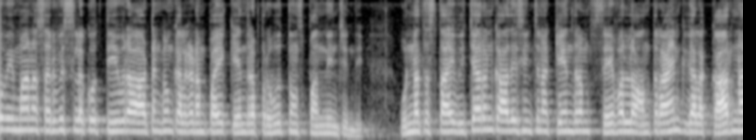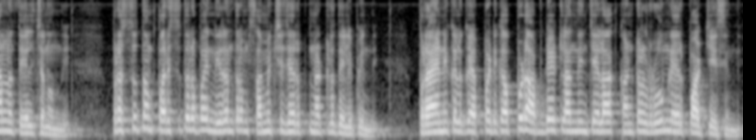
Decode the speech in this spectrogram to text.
విమాన సర్వీసులకు తీవ్ర ఆటంకం కలగడంపై కేంద్ర ప్రభుత్వం స్పందించింది. ఉన్నత స్థాయి విచారణకు ఆదేశించిన కేంద్రం సేవల్లో అంతరాయానికి గల కారణాలను తేల్చనుంది. ప్రస్తుతం పరిస్థితులపై నిరంతరం సమీక్ష జరుపుతున్నట్లు తెలిపింది. ప్రయాణికులకు ఎప్పటికప్పుడు అప్డేట్లు అందించేలా కంట్రోల్ రూమ్ను ఏర్పాటు చేసింది.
